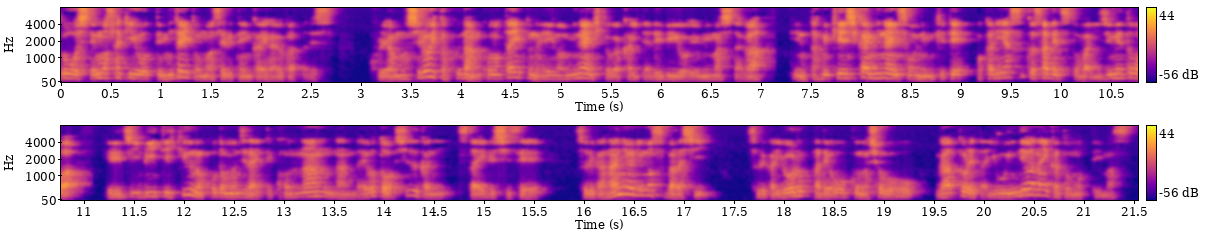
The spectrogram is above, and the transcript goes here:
どうしても先を追って見たいと思わせる展開が良かったです。これは面白いと普段このタイプの映画を見ない人が書いたレビューを読みましたが、エンタメ系しか見ない層に向けて分かりやすく差別とはいじめとは LGBTQ の子供時代ってこんなんなんだよと静かに伝える姿勢。それが何よりも素晴らしい。それがヨーロッパで多くの賞が取れた要因ではないかと思っています。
